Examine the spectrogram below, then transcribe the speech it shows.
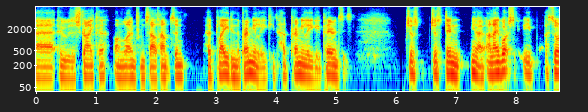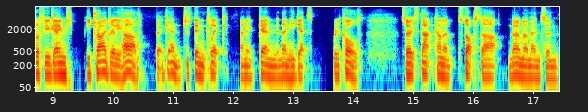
uh, who was a striker on loan from Southampton, had played in the Premier League. He'd had Premier League appearances. Just, just didn't, you know. And I watched. He, I saw a few games. He tried really hard, but again, just didn't click. And again, and then he gets recalled. So it's that kind of stop start, no momentum,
